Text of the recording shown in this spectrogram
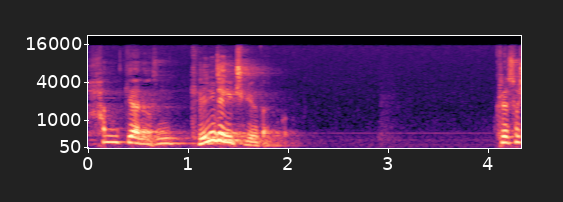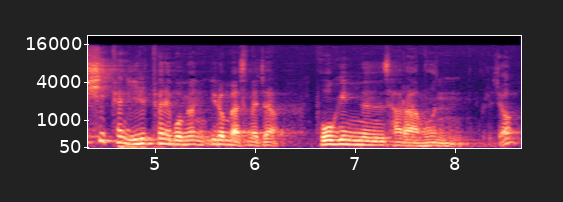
함께하는 것은 굉장히 중요하다는 것. 그래서 시편 1편에 보면 이런 말씀하죠. 복 있는 사람은 그러죠.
